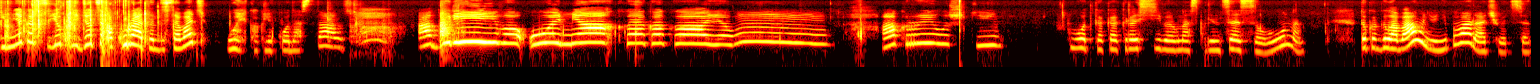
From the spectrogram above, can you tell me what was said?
И мне кажется, ее придется аккуратно доставать. Ой, как легко досталось. А грива, ой, мягкая какая. М -м -м. А крылышки. Вот какая красивая у нас принцесса Луна. Только голова у нее не поворачивается.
